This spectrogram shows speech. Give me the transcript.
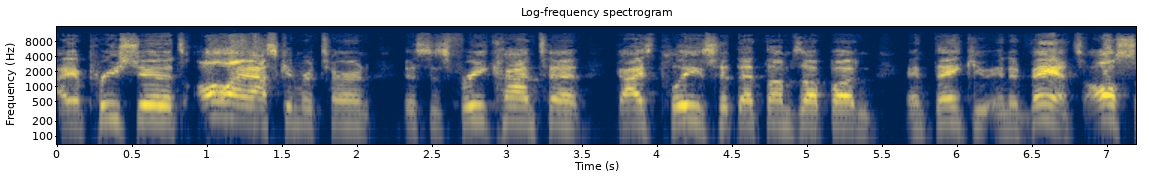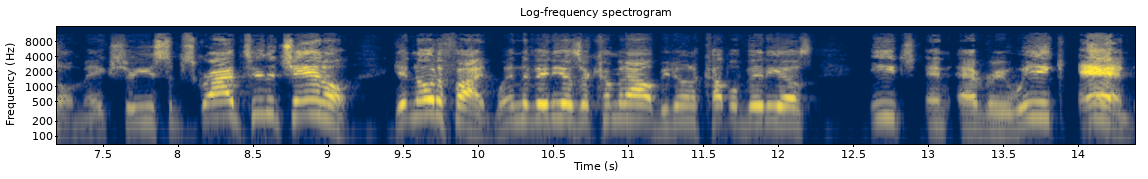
I appreciate it. It's all I ask in return. This is free content. Guys, please hit that thumbs up button and thank you in advance. Also, make sure you subscribe to the channel. Get notified when the videos are coming out. We'll be doing a couple videos each and every week. And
